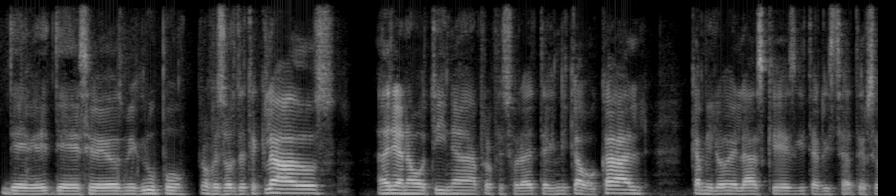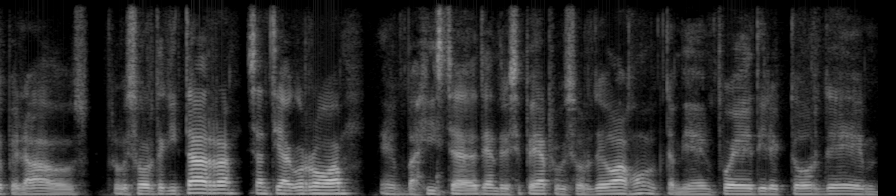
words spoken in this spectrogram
de, de SB2 mi grupo, profesor de teclados, Adriana Botina, profesora de técnica vocal, Camilo Velázquez, guitarrista de Terciopelados, profesor de guitarra, Santiago Roa, eh, bajista de Andrés Cepeda, profesor de bajo, también fue director de,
